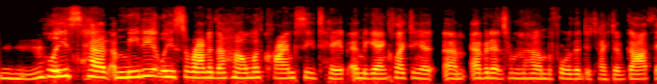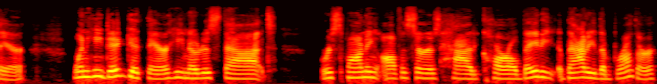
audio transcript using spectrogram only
mm-hmm. police had immediately surrounded the home with crime scene tape and began collecting um, evidence from the home before the detective got there when he did get there he noticed that responding officers had Carl Batty, Batty, the brother,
